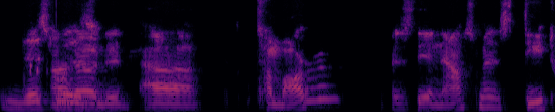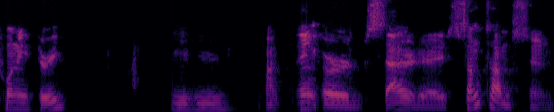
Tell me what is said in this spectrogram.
this was know. Uh tomorrow is the announcement? It's D twenty three, Mhm. I think, or Saturday, sometime soon.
